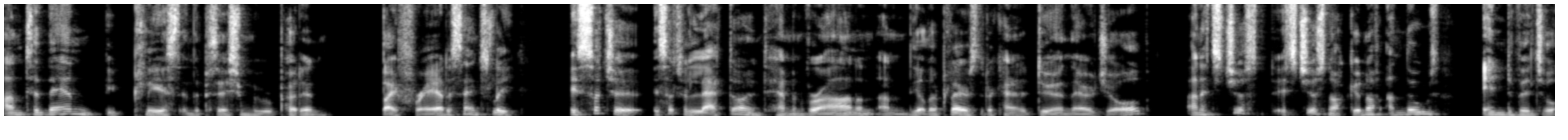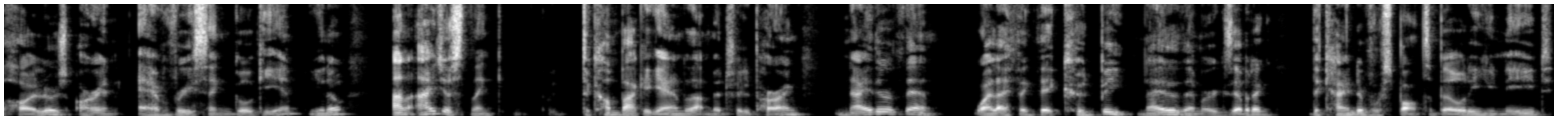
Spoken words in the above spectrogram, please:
And to then be placed in the position we were put in by Fred essentially is such a is such a letdown to him and Varane and, and the other players that are kind of doing their job. And it's just it's just not good enough. And those individual howlers are in every single game, you know? And I just think to come back again to that midfield pairing, neither of them, while I think they could be, neither of them are exhibiting the kind of responsibility you need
